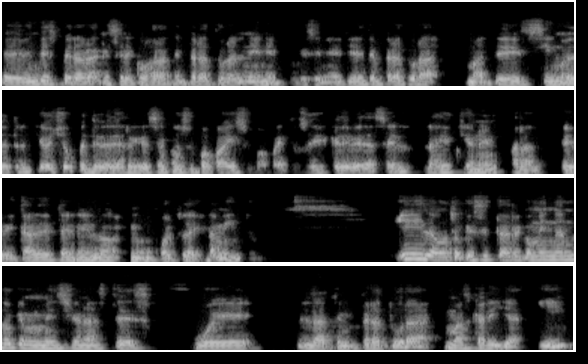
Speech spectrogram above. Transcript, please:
que deben de esperar a que se le coja la temperatura al nene, porque si el nene tiene temperatura más de 100 o de 38, pues debe de regresar con su papá y su papá entonces es que debe de hacer las gestiones para evitar de tenerlo en un cuarto de aislamiento. Y lo otro que se está recomendando que me mencionaste fue la temperatura, mascarilla y...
